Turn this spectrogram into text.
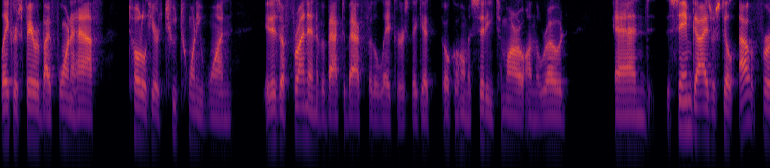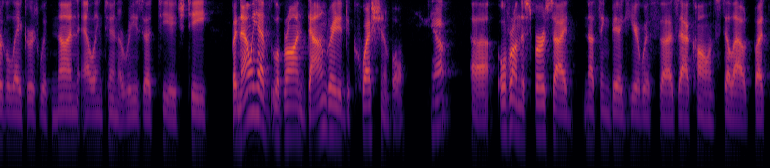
Lakers favored by four and a half. Total here 221. It is a front end of a back-to-back for the Lakers. They get Oklahoma City tomorrow on the road. And the same guys are still out for the Lakers with Nunn, Ellington, Ariza, THT. But now we have LeBron downgraded to questionable. Yeah. Uh, over on the Spurs side, nothing big here with uh, Zach Collins still out. But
